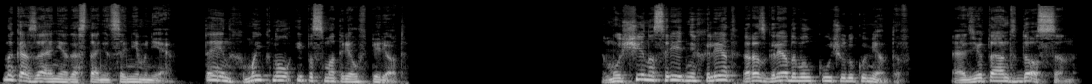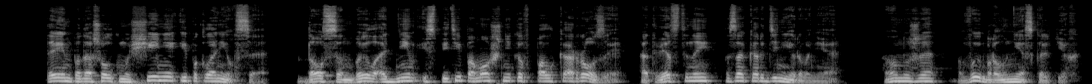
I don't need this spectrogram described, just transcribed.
Наказание достанется не мне». Тейн хмыкнул и посмотрел вперед. Мужчина средних лет разглядывал кучу документов. «Адъютант Доссон». Тейн подошел к мужчине и поклонился. Доссон был одним из пяти помощников полка Розы, ответственный за координирование. Он уже выбрал нескольких.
